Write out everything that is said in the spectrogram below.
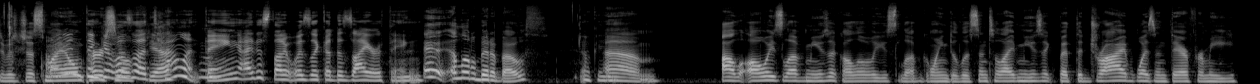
it was just my I didn't own think personal it was a yeah, talent thing. I just thought it was like a desire thing. a, a little bit of both Okay. um, I'll always love music. I'll always love going to listen to live music, but the drive wasn't there for me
